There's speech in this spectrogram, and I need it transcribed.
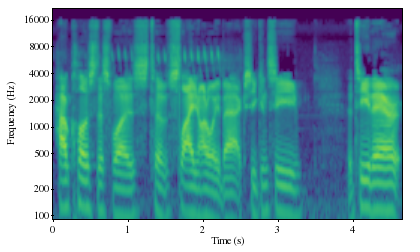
how close this was to sliding all the way back. So you can see the tee there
